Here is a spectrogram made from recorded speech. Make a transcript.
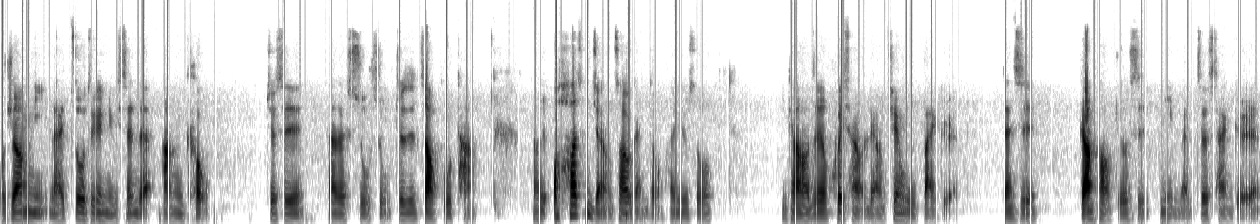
我希望你来做这个女生的 uncle，就是他的叔叔，就是照顾她。”然后就哦，他这么讲超感动。他就说：“你看，我这个会场有两千五百个人，但是刚好就是你们这三个人，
